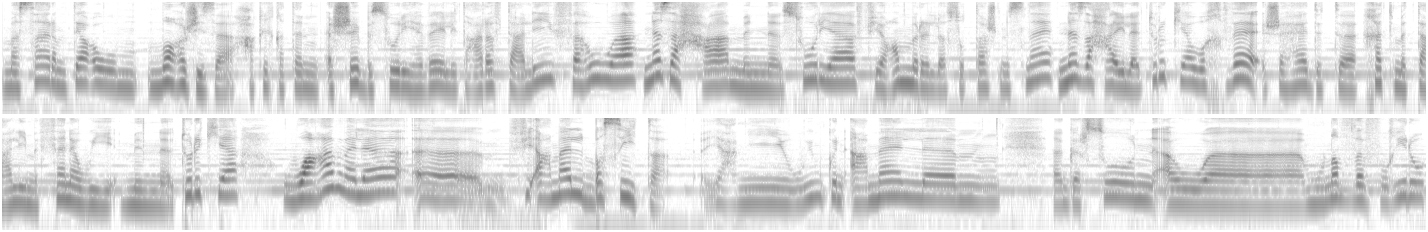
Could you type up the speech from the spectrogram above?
مسار متاعه معجزة حقيقة. الشاب السوري هذا اللي تعرفت عليه فهو نزح من سوريا في عمر ال 16 سنة نزح إلى تركيا وخذا شهادة ختم التعليم الثانوي من تركيا وعمل في أعمال بسيطة يعني ويمكن أعمال جرسون أو منظف وغيره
